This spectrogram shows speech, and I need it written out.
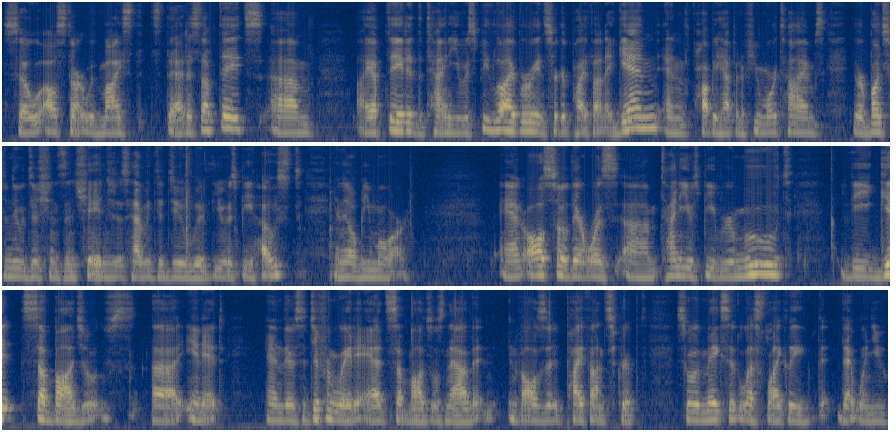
So I'll start with my st status updates. Um, I updated the Tiny USB library in CircuitPython again, and probably happen a few more times. There are a bunch of new additions and changes having to do with USB host, and there'll be more. And also there was um, TinyUSB removed the Git submodules uh, in it, and there's a different way to add submodules now that involves a Python script. So it makes it less likely that, that when you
